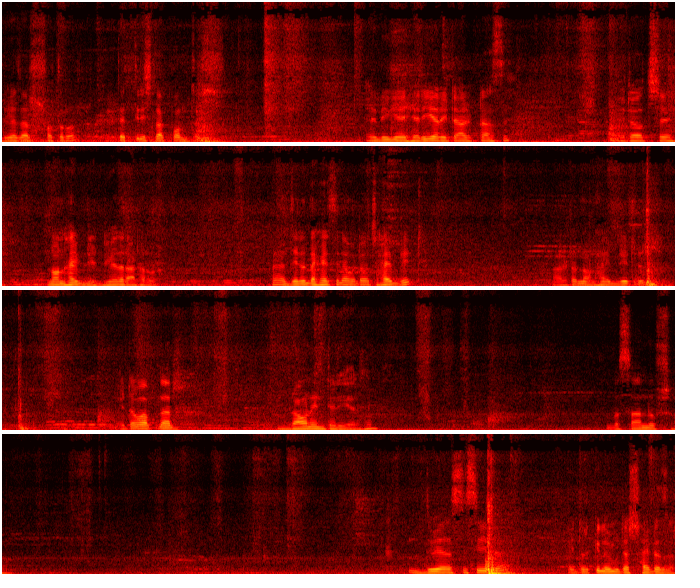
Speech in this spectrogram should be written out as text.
দুই হাজার সতেরো, তেত্রিশ লাখ পঞ্চাশ। এদিকে হেরিয়ার এটা আরেকটা আছে। এটা হচ্ছে নন হাইব্রিড দুই হাজার আঠারোর। হ্যাঁ যেটা দেখাইছিলাম, ওটা হচ্ছে হাইব্রিড আর এটা নন হাইব্রিডের এটাও আপনার ব্রাউন ইন্টেরিয়ার হ্যাঁ? বা সানরুফ সহ। দুই হাজার সিসি এটা, এটার কিলোমিটার ষাট হাজার।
